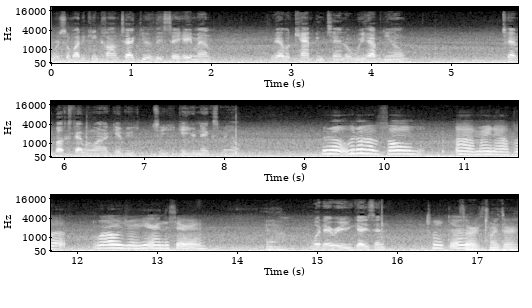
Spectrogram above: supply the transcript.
where somebody can contact you if they say, "Hey, man, we have a camping tent, or we have, you know, ten bucks that we want to give you so you can get your next meal." We don't we don't have a phone um, right now, but we're always right here in this area. Yeah. What area are you guys in? Twenty third. Third, 23rd,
